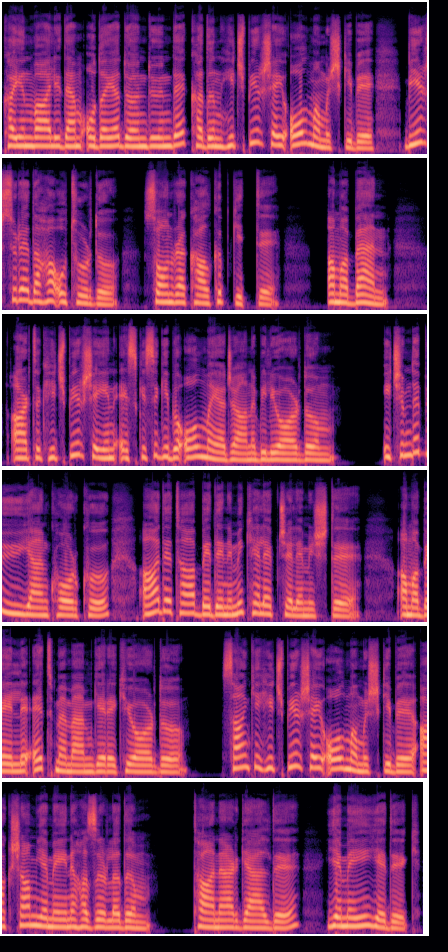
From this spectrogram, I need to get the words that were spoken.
Kayınvalidem odaya döndüğünde kadın hiçbir şey olmamış gibi bir süre daha oturdu. Sonra kalkıp gitti. Ama ben artık hiçbir şeyin eskisi gibi olmayacağını biliyordum. İçimde büyüyen korku adeta bedenimi kelepçelemişti. Ama belli etmemem gerekiyordu. Sanki hiçbir şey olmamış gibi akşam yemeğini hazırladım. Taner geldi, yemeği yedik.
